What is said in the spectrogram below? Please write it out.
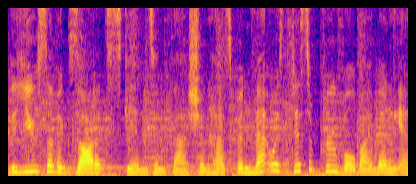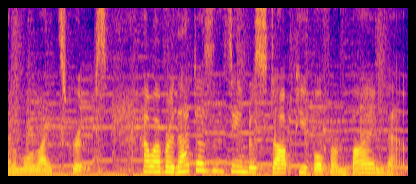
The use of exotic skins in fashion has been met with disapproval by many animal rights groups. However, that doesn't seem to stop people from buying them.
